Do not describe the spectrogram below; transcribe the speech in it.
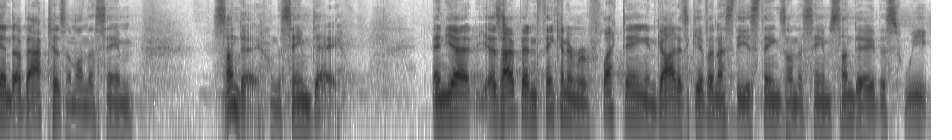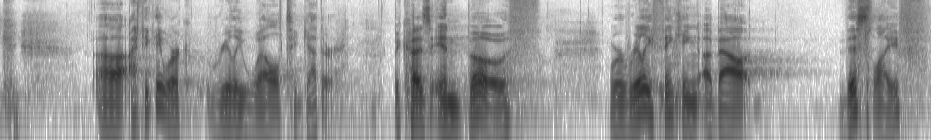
and a baptism on the same Sunday, on the same day. And yet, as I've been thinking and reflecting, and God has given us these things on the same Sunday this week, uh, I think they work really well together. Because in both, we're really thinking about this life,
